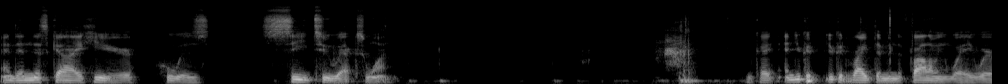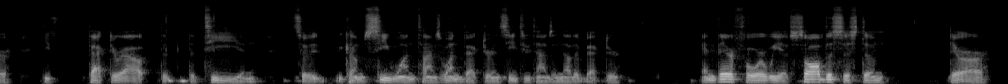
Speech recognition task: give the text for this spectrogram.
and then this guy here who is C2x1. Okay, and you could you could write them in the following way where you factor out the, the t and so it becomes c1 times one vector and c2 times another vector. And therefore we have solved the system. There are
